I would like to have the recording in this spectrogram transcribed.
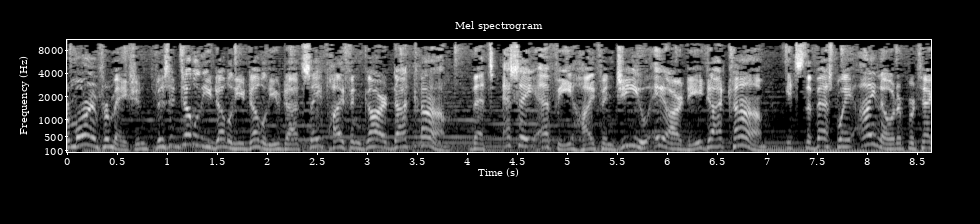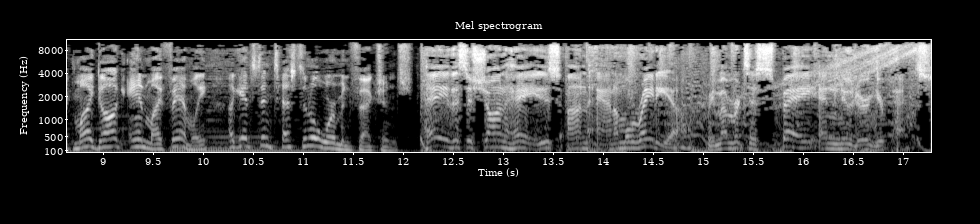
For more information, visit www.safe-guard.com. That's S-A-F-E-G-U-A-R-D.com. It's the best way I know to protect my dog and my family against intestinal worm infections. Hey, this is Sean Hayes on Animal Radio. Remember to spay and neuter your pets.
